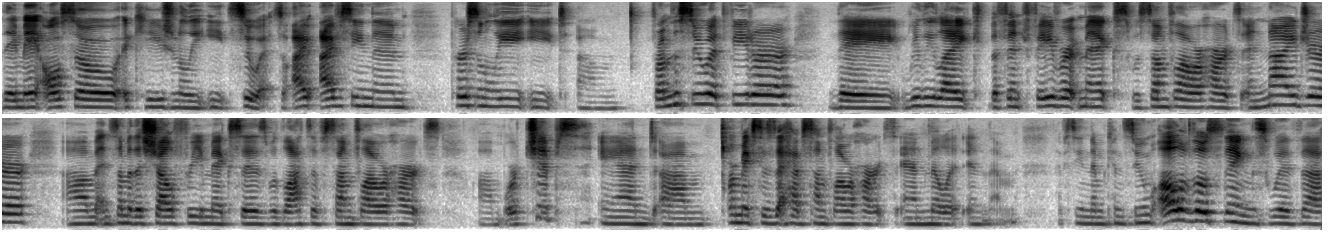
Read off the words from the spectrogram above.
they may also occasionally eat suet. So I, I've seen them personally eat um, from the suet feeder. They really like the Finch favorite mix with sunflower hearts and Niger um, and some of the shell-free mixes with lots of sunflower hearts um, or chips and um, or mixes that have sunflower hearts and millet in them. I've seen them consume all of those things with uh,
